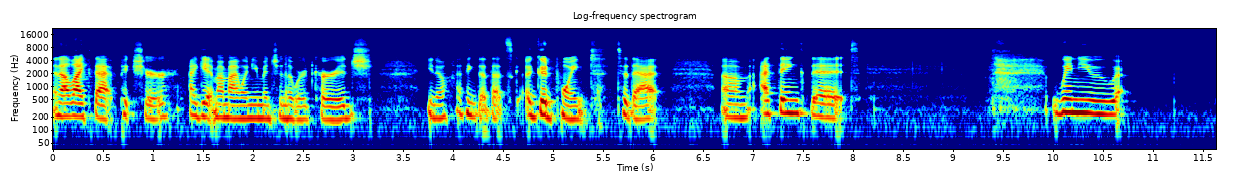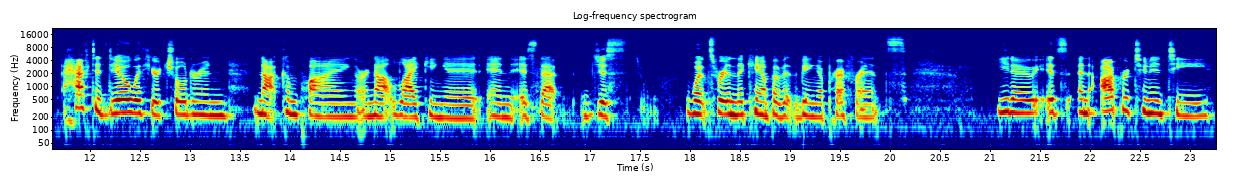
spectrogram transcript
and i like that picture i get in my mind when you mention the word courage you know i think that that's a good point to that um, I think that when you have to deal with your children not complying or not liking it, and it's that just once we're in the camp of it being a preference, you know, it's an opportunity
